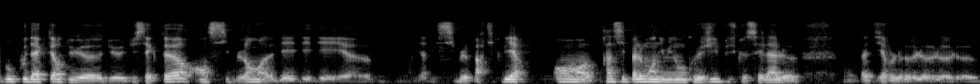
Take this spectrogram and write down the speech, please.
beaucoup d'acteurs du, du, du, secteur en ciblant des, des, des cibles particulières en, principalement en immuno-oncologie, puisque c'est là le, on va dire le,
